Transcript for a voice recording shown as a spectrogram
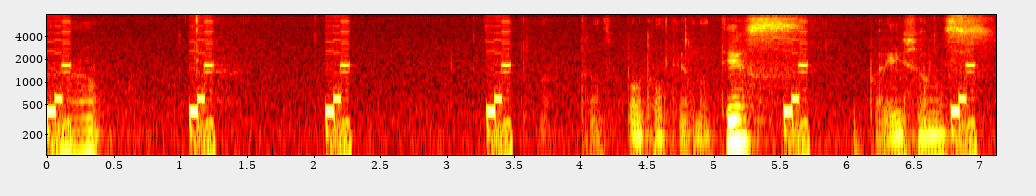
Uh, transport alternatives, operations.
